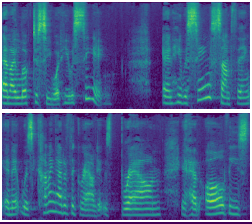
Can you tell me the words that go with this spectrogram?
and I looked to see what he was seeing and he was seeing something and it was coming out of the ground. It was brown. It had all these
